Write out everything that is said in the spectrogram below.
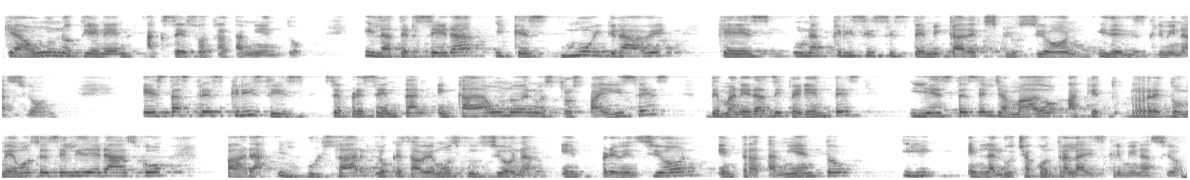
que aún no tienen acceso a tratamiento. Y la tercera, y que es muy grave, que es una crisis sistémica de exclusión y de discriminación. Estas tres crisis se presentan en cada uno de nuestros países de maneras diferentes y este es el llamado a que retomemos ese liderazgo para impulsar lo que sabemos funciona en prevención, en tratamiento y en la lucha contra la discriminación.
